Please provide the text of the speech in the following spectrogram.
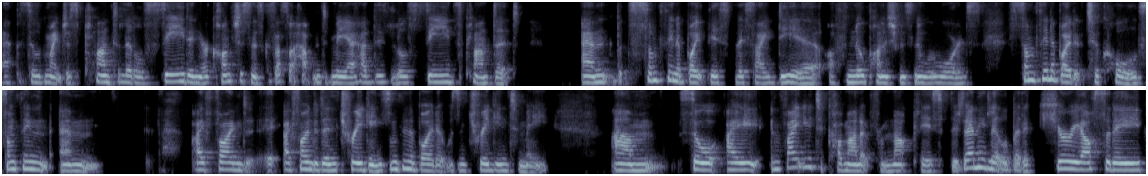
episode might just plant a little seed in your consciousness because that's what happened to me. I had these little seeds planted. Um, but something about this this idea of no punishments, no rewards, something about it took hold. Something um, I found I found it intriguing. Something about it was intriguing to me. Um, so I invite you to come at it from that place. If there's any little bit of curiosity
